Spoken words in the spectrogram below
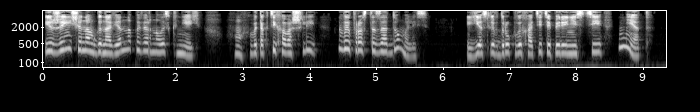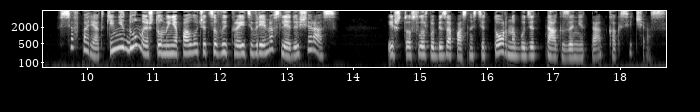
и женщина мгновенно повернулась к ней. «Вы так тихо вошли. Вы просто задумались. Если вдруг вы хотите перенести...» «Нет, все в порядке. Не думаю, что у меня получится выкроить время в следующий раз. И что служба безопасности Торна будет так занята, как сейчас».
